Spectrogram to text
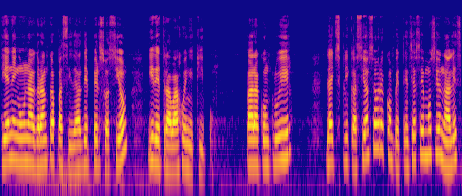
Tienen una gran capacidad de persuasión y de trabajo en equipo. Para concluir, la explicación sobre competencias emocionales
